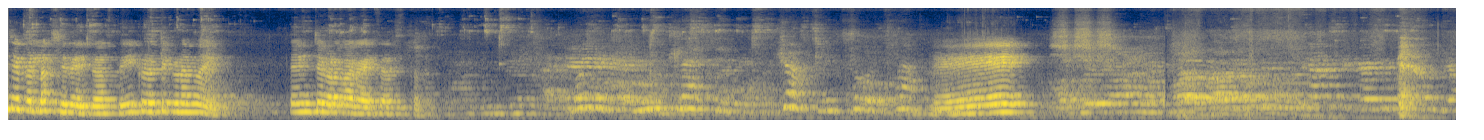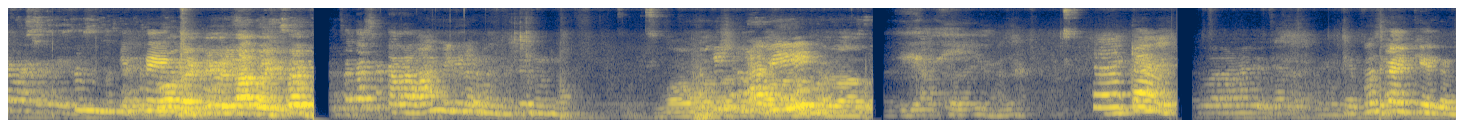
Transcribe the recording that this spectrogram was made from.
त्यांच्याकडे लक्ष द्यायचं असतं. इकडं तिकडं नाही. त्यांच्याकडे बघायचं असतं. ए काय केलं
